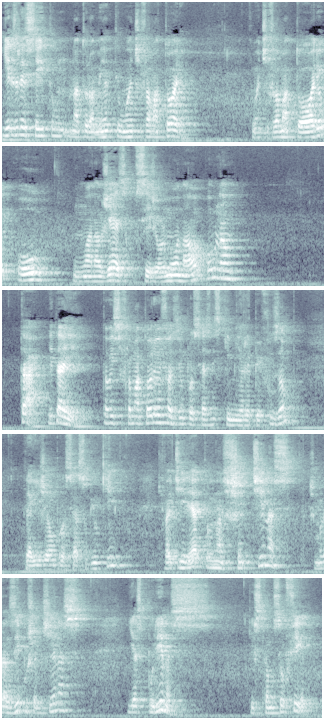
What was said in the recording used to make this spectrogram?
E eles receitam naturalmente um anti-inflamatório, um anti-inflamatório ou um analgésico, seja hormonal ou não. Tá, e daí? Então esse inflamatório vai fazer um processo de isquemia reperfusão, daí já é um processo bioquímico, que vai direto nas xantinas, chamadas hipoxantinas, e as purinas que estão no seu fígado.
